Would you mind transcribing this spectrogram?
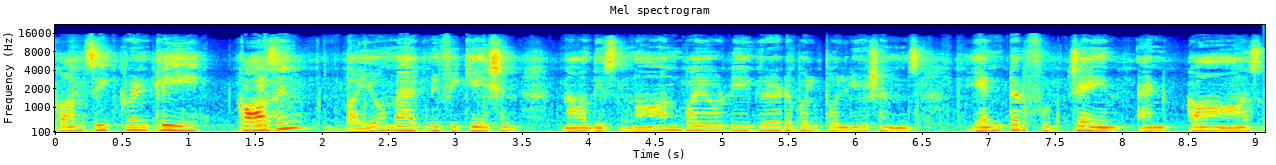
consequently causing biomagnification. Now these non-biodegradable pollutions enter food chain and cause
